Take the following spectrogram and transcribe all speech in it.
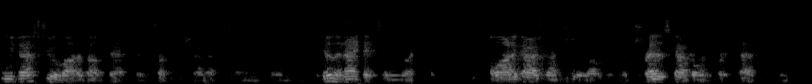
we've asked you a lot about that, and it's up to show up in some of these games. The other night, it seemed like a lot of guys weren't shooting well, but Trez got going first half, and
